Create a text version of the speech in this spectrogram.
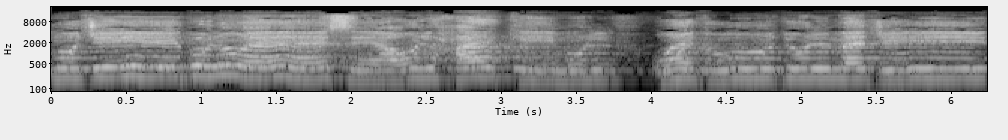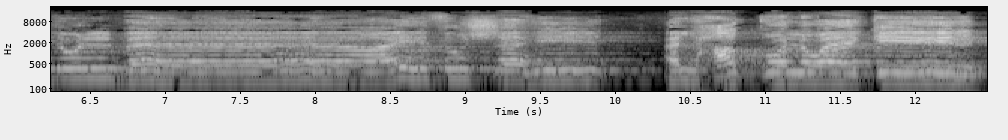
المجيب الواسع الحكيم الودود المجيد الباعث الشهيد الحق الوكيل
